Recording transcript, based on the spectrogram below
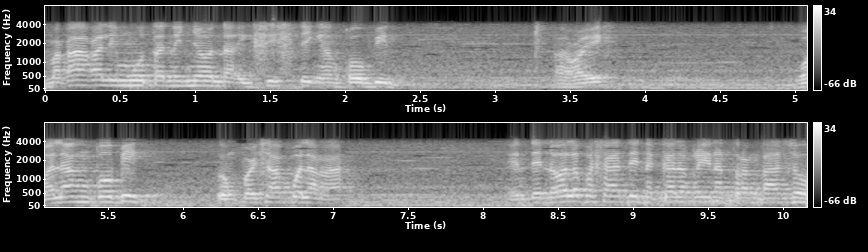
makakalimutan ninyo na existing ang COVID. Okay? Walang COVID. Kung for example lang ha, And then all of a sudden, nagkaroon kayo ng trangkaso.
